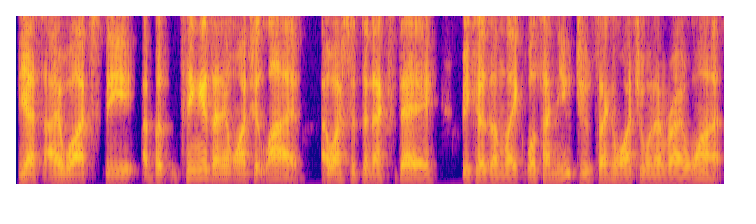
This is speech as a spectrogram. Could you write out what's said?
Yes, I watched the. But the thing is, I didn't watch it live. I watched it the next day because I'm like, well, it's on YouTube, so I can watch it whenever I want.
